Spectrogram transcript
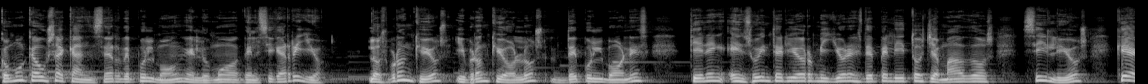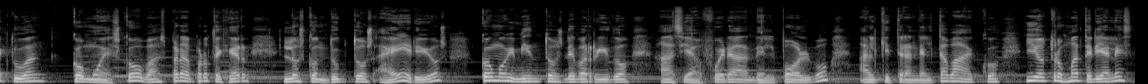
¿Cómo causa cáncer de pulmón el humo del cigarrillo? Los bronquios y bronquiolos de pulmones tienen en su interior millones de pelitos llamados cilios que actúan como escobas para proteger los conductos aéreos con movimientos de barrido hacia afuera del polvo, alquitrán del tabaco y otros materiales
